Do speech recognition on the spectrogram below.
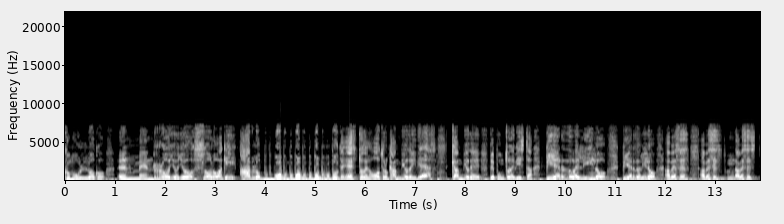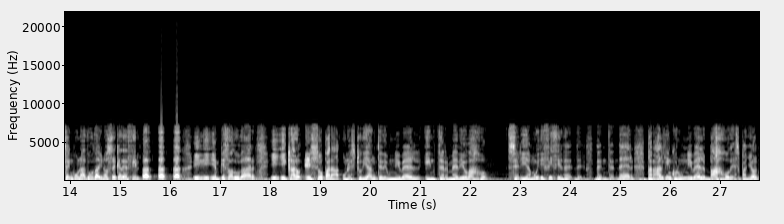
como un loco, me enrollo yo solo aquí, hablo de esto, de lo otro, cambio de ideas, cambio de, punto de vista, pierdo el hilo, pierdo el hilo. A veces, a veces, a veces tengo una duda y no sé qué decir, y, empiezo a dudar. Y, claro, eso para un estudiante de un nivel intermedio bajo, sería muy difícil de, entender. Para alguien con un nivel bajo de español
